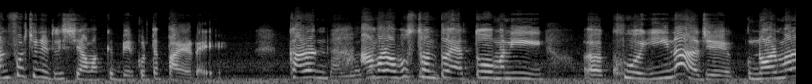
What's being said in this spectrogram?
আনফরচুনেটলি সে আমাকে বের করতে পারে নাই। কারণ আমার অবস্থান তো এত মানে ই না যে নর্মাল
